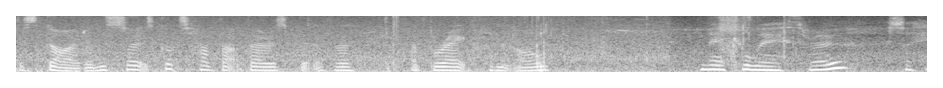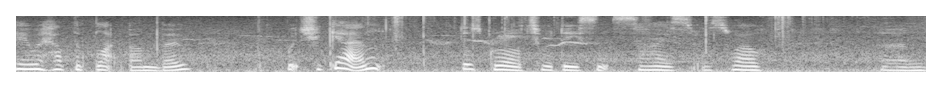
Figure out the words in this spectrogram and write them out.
this garden, so it's good to have that there as a bit of a, a break from it all. Make a way through. So here we have the black bamboo, which again does grow to a decent size as well. Um,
